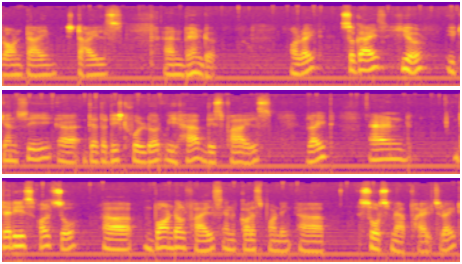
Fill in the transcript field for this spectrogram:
runtime styles and vendor. Alright so guys here you can see uh, that the dist folder we have these files right and there is also uh, bundle files and corresponding uh, source map files right?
